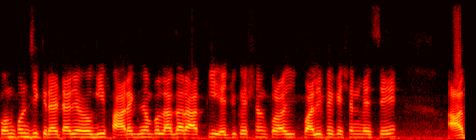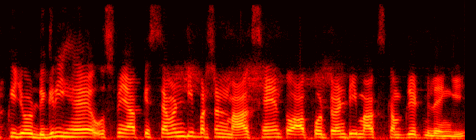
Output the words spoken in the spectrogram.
कौन कौन सी क्राइटेरिया होगी? फॉर एग्जांपल अगर आपकी एजुकेशनल क्वालिफिकेशन में से आपकी जो डिग्री है, उसमें आपके 70 परसेंट मार्क्स हैं तो आपको 20 मार्क्स कंप्लीट मिलेंगी।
